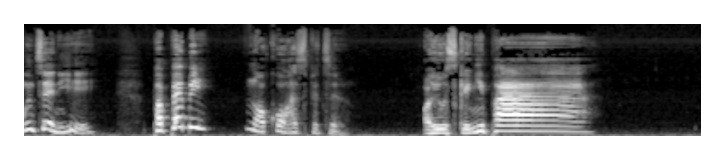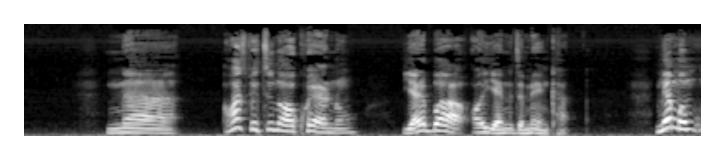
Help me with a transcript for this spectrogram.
Munse ni ye. Papa bi na ọkọ hospital. Oye pa. Na hospital na ọkọ no yarba oye de menka. Nemum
